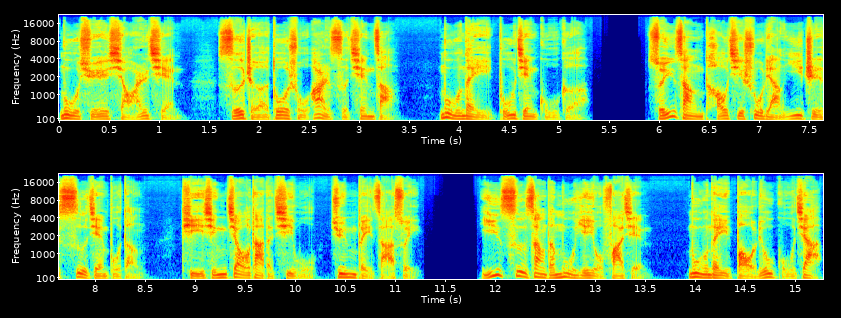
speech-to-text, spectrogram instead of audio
墓穴小而浅，死者多属二次迁葬，墓内不见骨骼。随葬陶器数量一至四件不等，体型较大的器物均被砸碎。一次葬的墓也有发现，墓内保留骨架，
